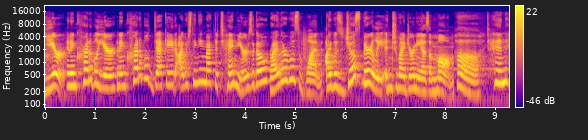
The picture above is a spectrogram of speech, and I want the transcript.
year, an incredible year, an incredible decade. I was thinking back to 10 years ago. Ryler was one. I was just barely into my journey as a mom. Ah, 10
